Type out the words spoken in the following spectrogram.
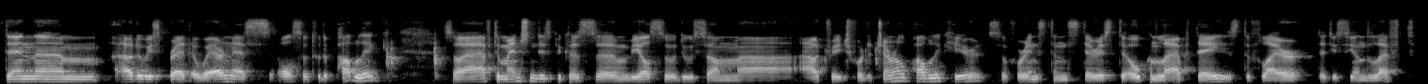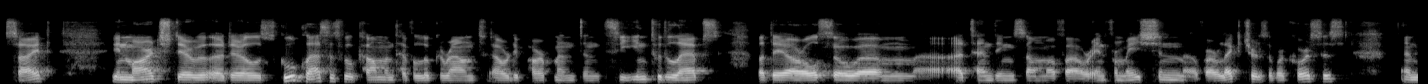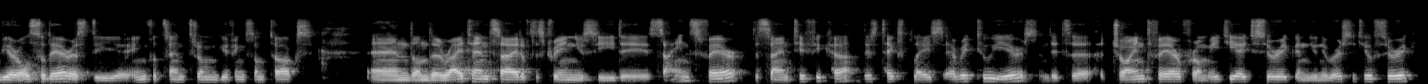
Then um, how do we spread awareness also to the public? So I have to mention this because um, we also do some uh, outreach for the general public here. So for instance, there is the Open Lab Day, is the flyer that you see on the left side in March, there will, uh, there will school classes will come and have a look around our department and see into the labs, but they are also um, uh, attending some of our information, of our lectures, of our courses. And we are also there as the uh, Infozentrum giving some talks. And on the right-hand side of the screen, you see the science fair, the Scientifica. This takes place every two years, and it's a, a joint fair from ETH Zurich and University of Zurich.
